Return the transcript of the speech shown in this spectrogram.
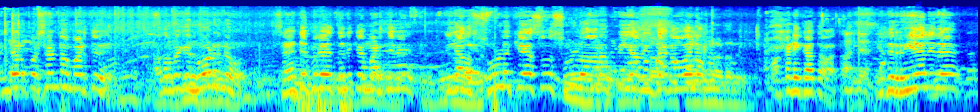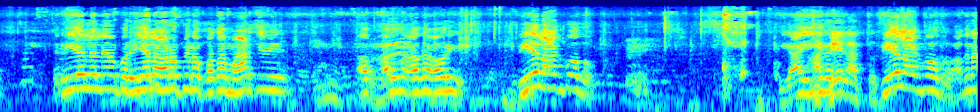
ಹಂಡ್ರೆಡ್ ಪರ್ಸೆಂಟ್ ನಾವು ಮಾಡ್ತೀವಿ. ಅದ್ರ ಬಗ್ಗೆ ನೋಡ್ರಿ ನೀವು. ಸೈಂಟಿಫಿಕ್ ಆಗಿ ತನಿಖೆ ಮಾಡ್ತೀವಿ. ಈಗ ಅದು ಸುಳ್ಳು ಕೇಸು ಸುಳ್ಳು ಆರೋಪಿ ಅದು ಇದ್ದಾಗ ಅವೆಲ್ಲ ಮಕ್ಕಳಿಗೆ ಆತವ ಇದು ರಿಯಲ್ ಇದೆ. ರಿಯಲ್ ಅಲ್ಲಿ ಒಬ್ಬ ರಿಯಲ್ ಆರೋಪಿ ನಾವು ಪದ ಮಾಡ್ತೀವಿ. ಅವ್ ಭಾರತ ಅದು ಅವ್ರಿಗೆ ಬೇಲ್ ಆಗ್ಬೋದು. ಈಗ ಈಗಿನ. ಬೇಲ್ ಆಗ್ಬೋದು. ಅದನ್ನ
